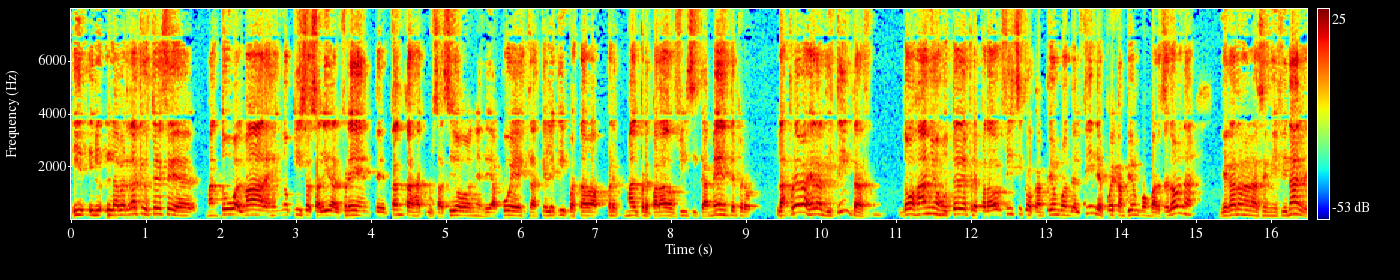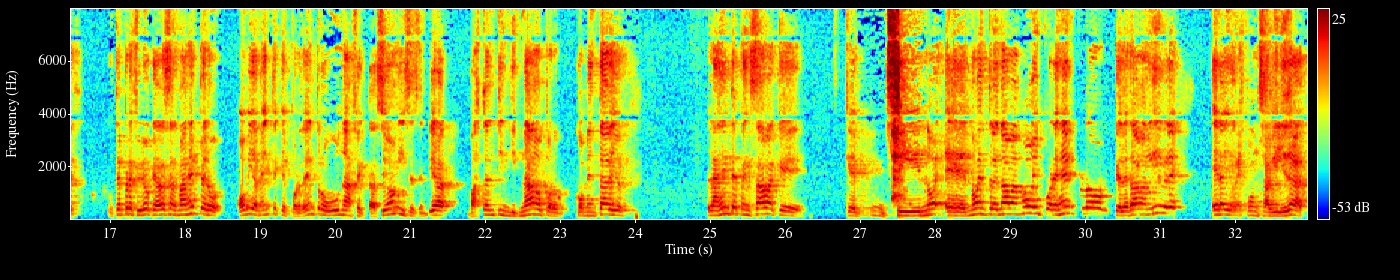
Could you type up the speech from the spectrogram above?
Y, la verdad que usted se mantuvo al margen, no quiso salir al frente, tantas acusaciones de apuestas, que el equipo estaba mal preparado físicamente, pero las pruebas eran distintas. Dos años usted de preparador físico, campeón con Delfín, después campeón con Barcelona, llegaron a las semifinales. Usted prefirió quedarse al margen, pero obviamente que por dentro hubo una afectación y se sentía bastante indignado por comentarios. La gente pensaba que, si no, eh, no entrenaban hoy, por ejemplo, que les daban libre, era irresponsabilidad.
